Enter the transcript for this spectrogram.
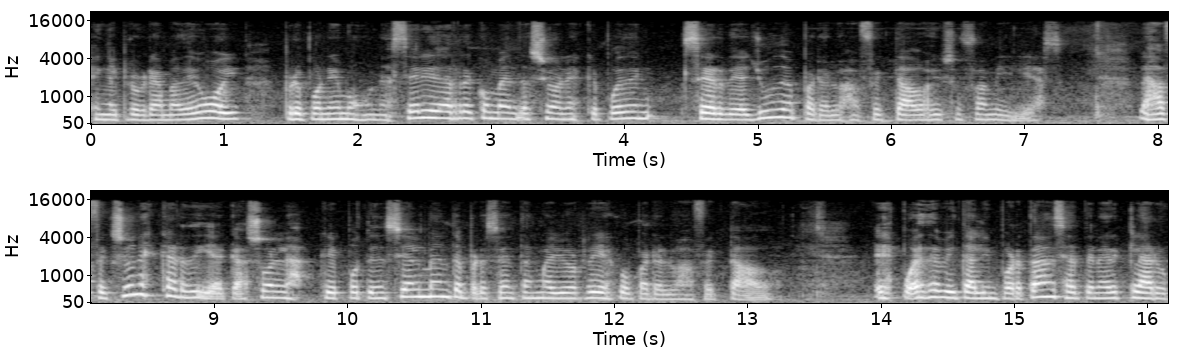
En el programa de hoy proponemos una serie de recomendaciones que pueden ser de ayuda para los afectados y sus familias. Las afecciones cardíacas son las que potencialmente presentan mayor riesgo para los afectados. Es pues de vital importancia tener claro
